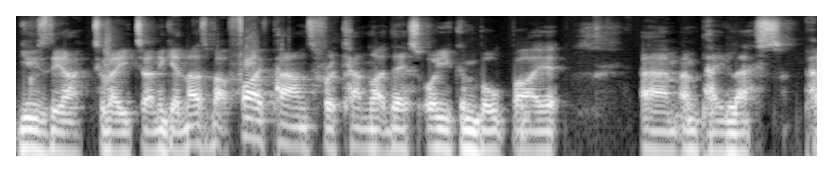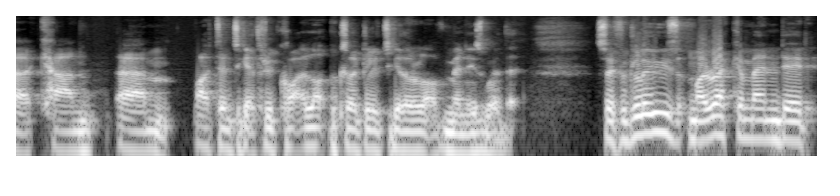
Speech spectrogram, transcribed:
use the activator. And again, that's about five pounds for a can like this, or you can bulk buy it um, and pay less per can. Um, I tend to get through quite a lot because I glue together a lot of minis with it. So for glues, my recommended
